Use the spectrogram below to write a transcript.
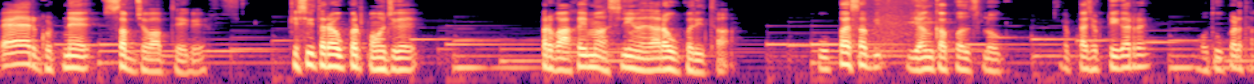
पैर घुटने सब जवाब दे गए। किसी तरह ऊपर पहुँच गए, पर वाकई में असली नज़ारा ऊपर ही था। ऊपर सब यंग कपल्स लोग लपटा छपटी कर रहे, बहुत ऊपर था।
